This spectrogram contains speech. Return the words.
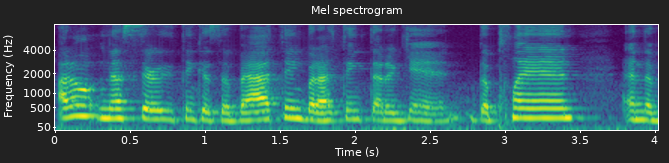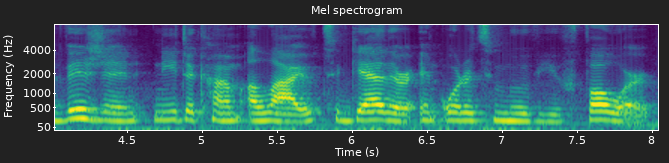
I don't necessarily think it's a bad thing, but I think that again, the plan and the vision need to come alive together in order to move you forward.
